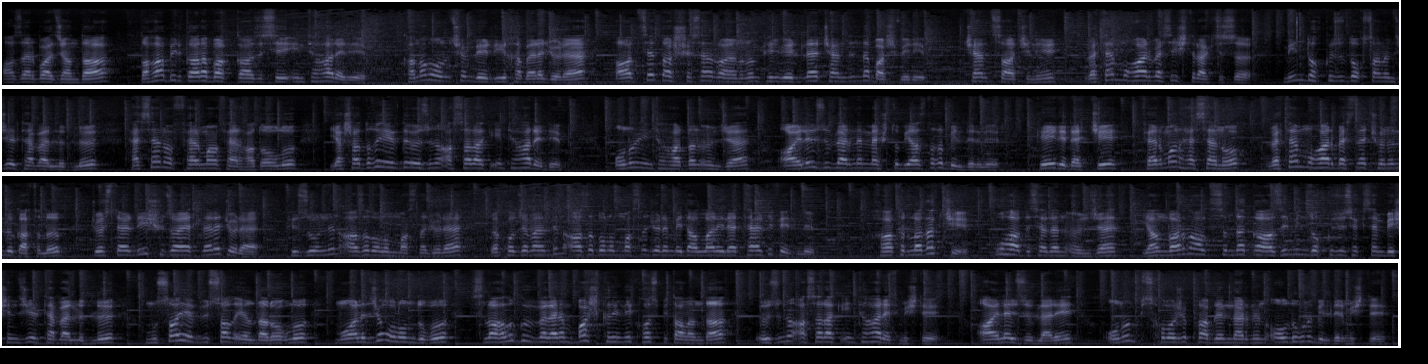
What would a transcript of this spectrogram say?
Azərbaycanda daha bir Qarabağ qazisi intihar edib. Kanal 13-ün verdiyi xəbərə görə, hadisə Daşkəsən rayonunun Pirverdilər kəndində baş verib. Kənd sakini, Vətən müharibəsi iştirakçısı 1990-cı il təvəllüdlü Həsənov Fərman Fərhadoğlu yaşadığı evdə özünü asaraq intihar edib. Onun intihardan öncə ailə üzvlərinə məktub yazdığı bildirilir. Qeyd edək ki, Fərman Həsənov Vətən müharibəsinə könüllü qatılıb, göstərdiyi şücaətlərə görə Füzulinin azad olunmasına görə və Xocavəndin azad olunmasına görə medalları ilə təltif edilib. Xatırladaq ki, bu hadisədən öncə yanvarın 6-sında Qazi 1985-ci il təvəllüdlü Musayev Vüsal Eldaroğlu müalicə olunduğu Silahlı Qüvvələrin Baş Klinik Hospitalında özünü asaraq intihar etmişdi. Ailə üzvləri onun psixoloji problemlərinin olduğunu bildirmişdi.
